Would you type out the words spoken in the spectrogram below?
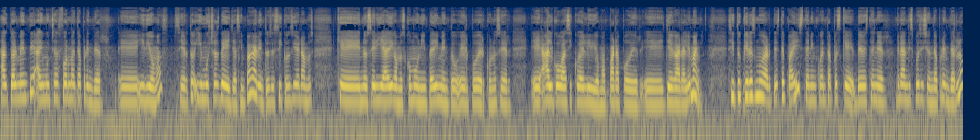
Actualmente hay muchas formas de aprender eh, idiomas, ¿cierto? Y muchas de ellas sin pagar. Entonces, sí consideramos que no sería, digamos, como un impedimento el poder conocer algo básico del idioma para poder llegar a Alemania. Si tú quieres mudarte a este país, ten en cuenta pues que debes tener gran disposición de aprenderlo.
